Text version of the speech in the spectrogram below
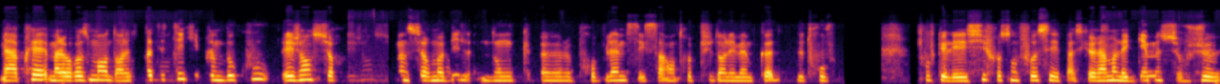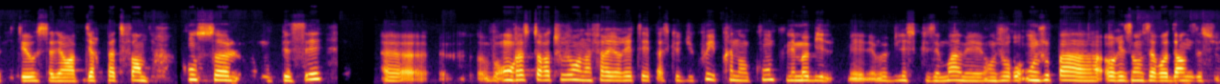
mais après, malheureusement, dans les statistiques, ils prennent beaucoup les gens sur, sur mobile. Donc, euh, le problème, c'est que ça rentre plus dans les mêmes codes, je trouve. Je trouve que les chiffres sont faussés parce que vraiment, les gamers sur jeux vidéo, c'est-à-dire, on va dire plateforme, console ou PC, euh, on restera toujours en infériorité parce que du coup, ils prennent en compte les mobiles. Mais les mobiles, excusez-moi, mais on joue, on joue pas à Horizon Zero Dawn dessus.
